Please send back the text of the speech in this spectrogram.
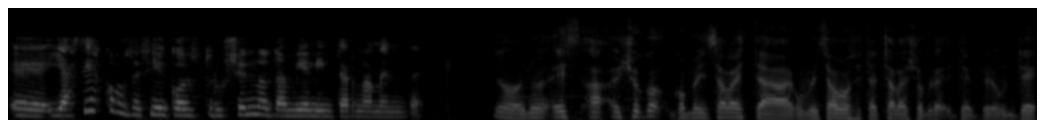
eh, y así es como se sigue construyendo también internamente. No, no, es, ah, yo co- comenzaba esta, comenzábamos esta charla, yo te pregunté,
